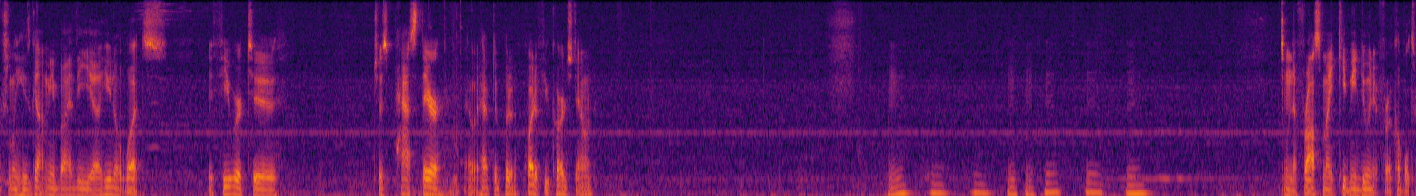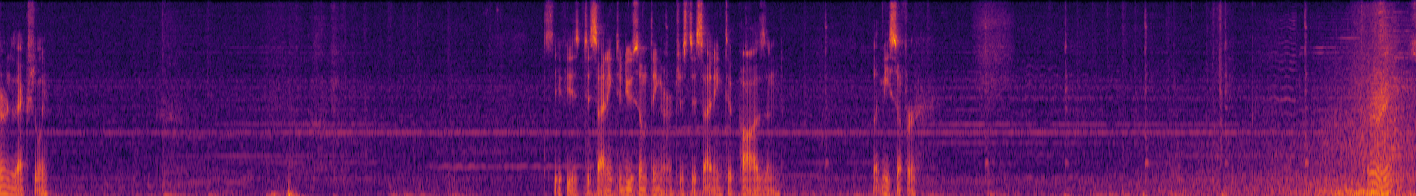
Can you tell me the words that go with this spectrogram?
Unfortunately, he's got me by the uh, you-know-whats. If he were to just pass there, I would have to put quite a few cards down. And the frost might keep me doing it for a couple turns, actually. See if he's deciding to do something or just deciding to pause and let me suffer.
